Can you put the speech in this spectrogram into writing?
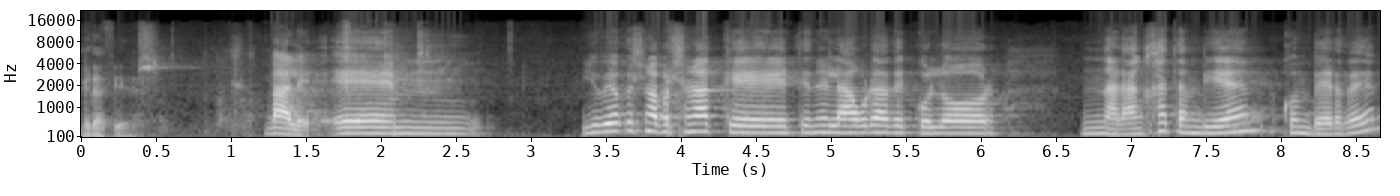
Gracias. Vale, em, yo veo que es una persona que tiene el aura de color naranja también, con verde,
